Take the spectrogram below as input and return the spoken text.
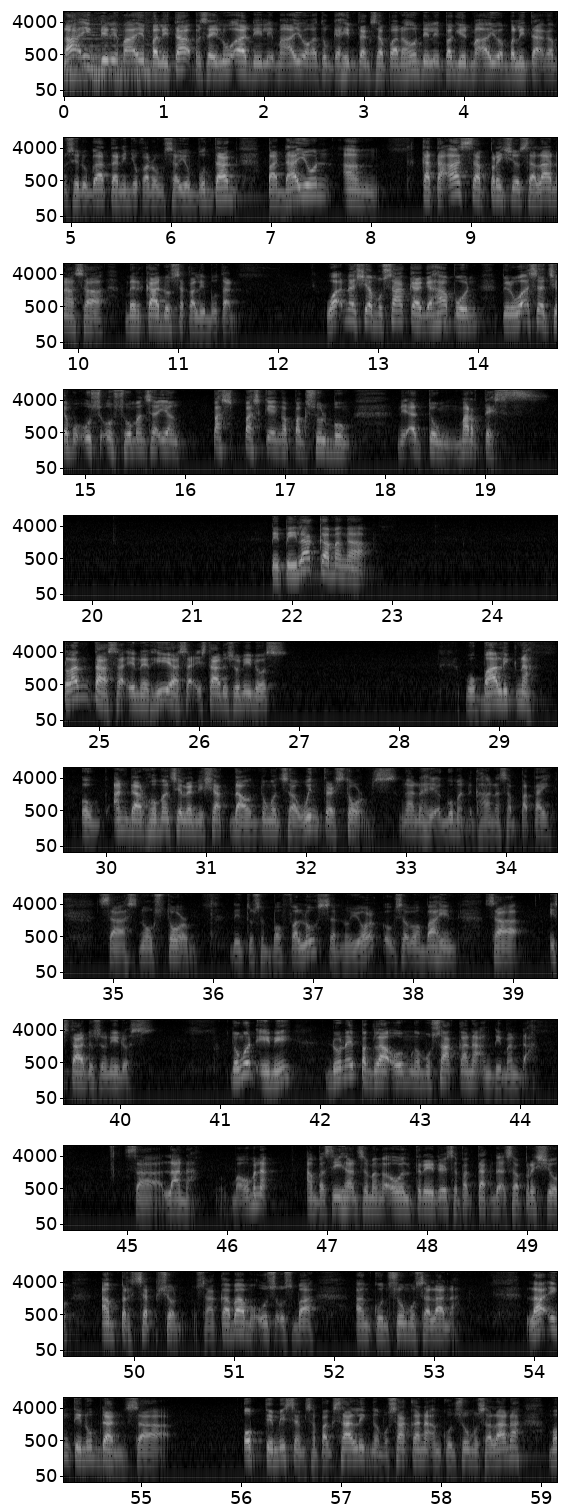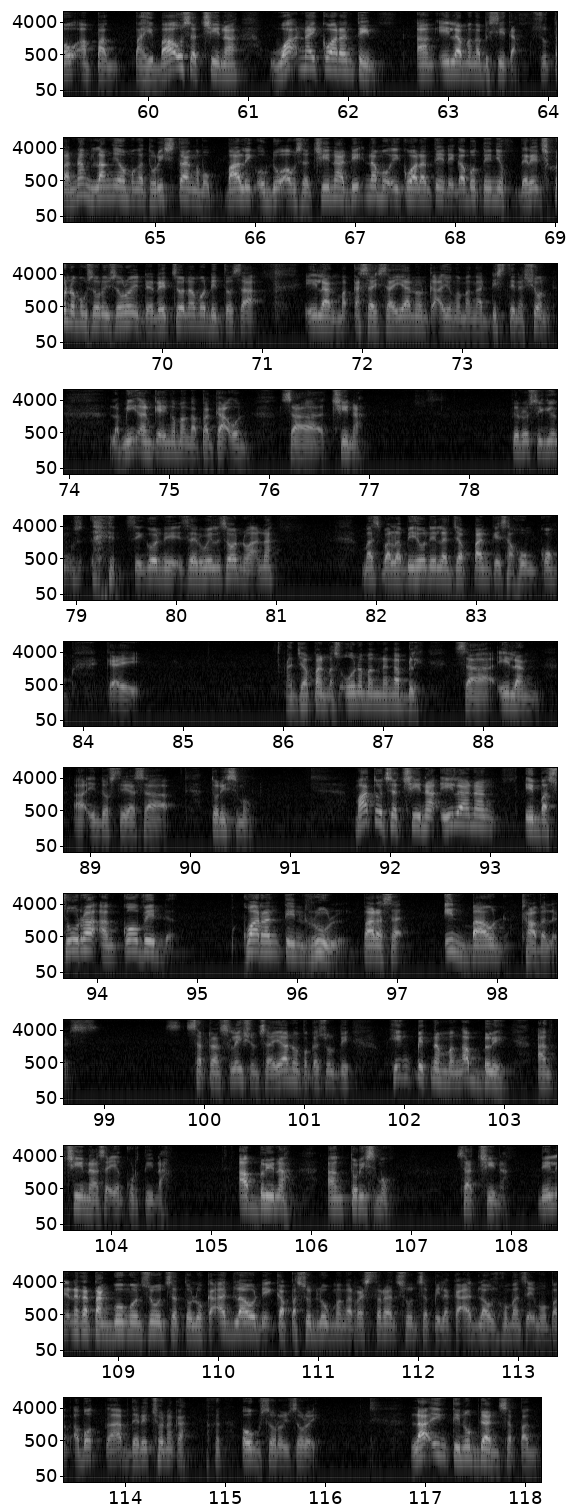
Laing dili maayong balita pasaylua dili maayo ang atong kahimtang sa panahon dili pa gyud maayo ang balita nga sinugatan ninyo karong sa yung buntag padayon ang kataas sa presyo sa lana sa merkado sa kalibutan. Wa na siya musaka gahapon pero wa sa siya muus-us human sa iyang paspas kay nga pagsulbong ni adtong Martes. Pipila ka mga planta sa enerhiya sa Estados Unidos mubalik na og andar human sila ni shutdown tungod sa winter storms nga nahiaguman naghana sa patay sa snowstorm dito sa Buffalo, sa New York ug sa mga bahin sa Estados Unidos. Tungod ini, doon ay paglaom nga musaka na ang demanda sa lana. Mao na ang basihan sa mga oil traders sa pagtakda sa presyo ang perception. Usaka ba mo us ba ang konsumo sa lana? Laing tinubdan sa optimism sa pagsalig nga musaka na ang konsumo sa lana mao ang pagpahibaw sa China wa nay quarantine ang ilang mga bisita. So tanang langyaw mga turista nga mo balik og duaw sa China, di na mo i-quarantine, igabot ninyo. Diretso na mo suroy-suroy, diretso na mo dito sa ilang makasaysayanon kaayo nga mga destinasyon. Lamian kay nga mga pagkaon sa China. Pero sige, sigo ni Sir Wilson, wa na. Mas malabiho nila Japan kaysa Hong Kong. Kay ang Japan mas una mang nangabli sa ilang uh, industriya sa turismo Matod sa China, ila nang ibasura ang COVID quarantine rule para sa inbound travelers. Sa translation sa yanong pagkasulti, hingpit ng mangabli ang China sa iyang kurtina. Abli na ang turismo sa China. Dili nakatanggungon sud sa tulo ka adlaw, di ka pasudlog mga restaurant sud sa pila ka adlaw human sa imong pag-abot. Ah, diretso na ka. og suroy-suroy. Laing tinubdan sa pag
